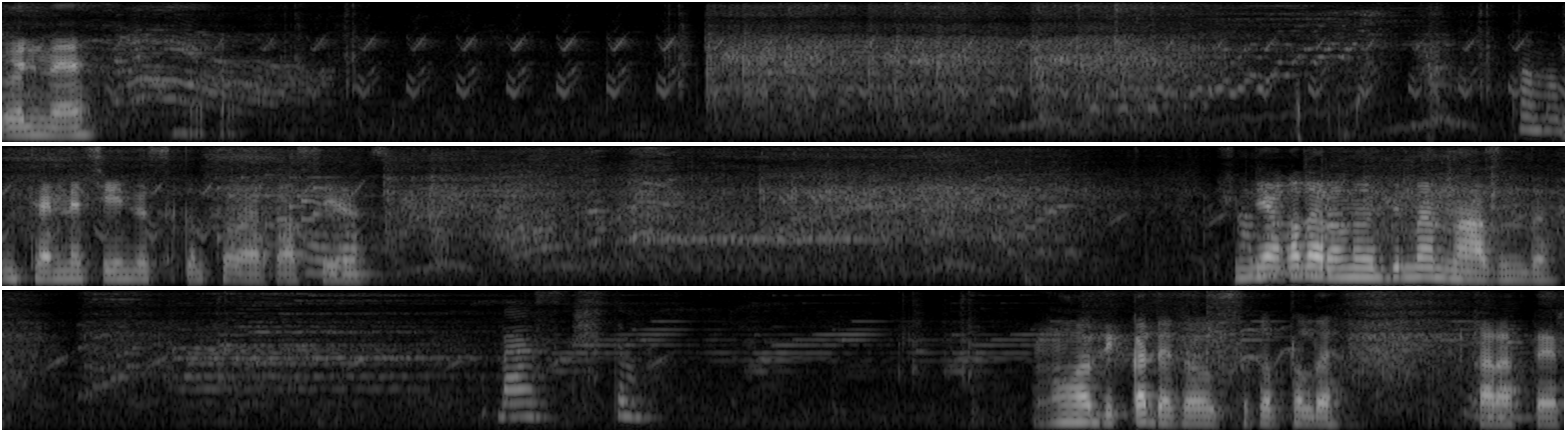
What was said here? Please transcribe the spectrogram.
Ölme. Tamam. İnternet şeyinde sıkıntı var kasıyor. Evet. Şimdiye kadar onu öldürmem lazımdı. Ben sıkıştım. Ona dikkat et o sıkıntılı karakter.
